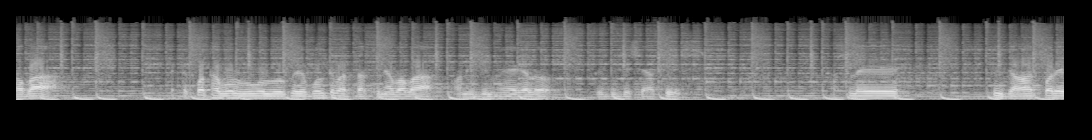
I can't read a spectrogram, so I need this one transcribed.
বাবা একটা কথা বলব বলব করে বলতে পারতাছি না বাবা। অনেকদিন হয়ে গেল তুই বিদেশে আছিস। আসলে তুই যাওয়ার পরে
